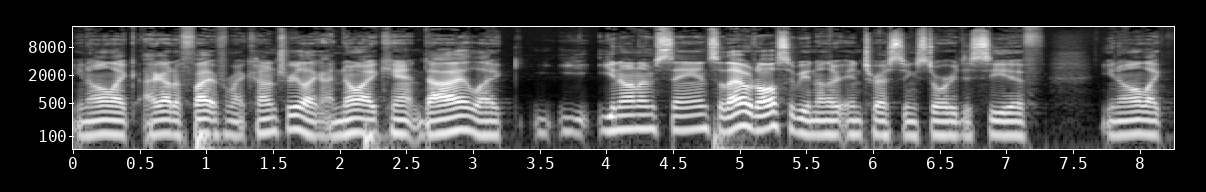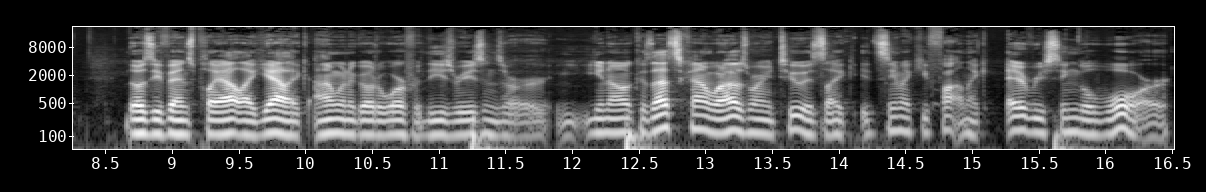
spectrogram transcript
you know like i gotta fight for my country like i know i can't die like y- you know what i'm saying so that would also be another interesting story to see if you know like those events play out like yeah like i'm gonna go to war for these reasons or you know because that's kind of what i was wondering too is like it seemed like he fought in like every single war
